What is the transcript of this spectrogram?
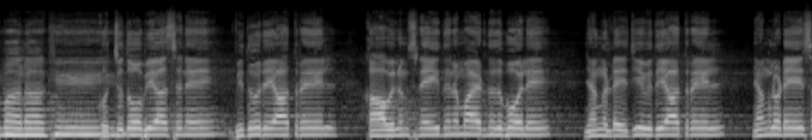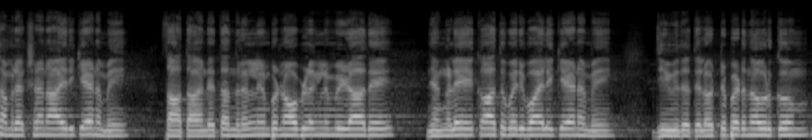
മാലാഖേ. കൊച്ചു തോബിയാസിനെ വിദൂരയാത്രയിൽ കാവലും സ്നേഹിതനുമായിരുന്നതുപോലെ ഞങ്ങളുടെ ജീവിതയാത്രയിൽ ഞങ്ങളുടെ സംരക്ഷകനായിരിക്കണമേ. സാത്താന്റെ തന്ത്രങ്ങളിലും പ്രണോബിളങ്ങളിലും വീഴാതെ ഞങ്ങളെ കാത്തു പരിപാലിക്കണമേ. ജീവിതത്തിൽ ഒറ്റപ്പെടുന്നവർക്കും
